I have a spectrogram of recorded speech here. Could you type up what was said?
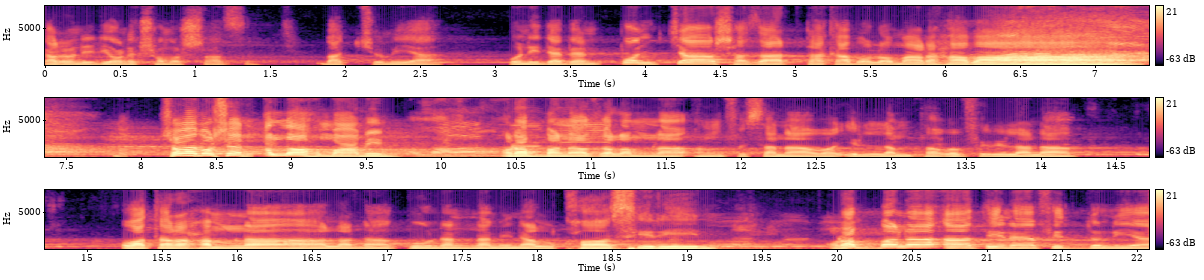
কারণ এটি অনেক সমস্যা আছে। বাচ্চু মিয়া, উনি দেবেন পঞ্চাশ হাজার টাকা বলো মার হাবা সবাই বসেন আল্লাহ আমিন। রব্বানা জলামনা আনফুসানা ওয়া ইল্লাম তাগফির লানা ওয়া তারহামনা লানাকুনান্না মিনাল খাসিরিন। রব্বানা আতিনা ফিদ দুনিয়া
